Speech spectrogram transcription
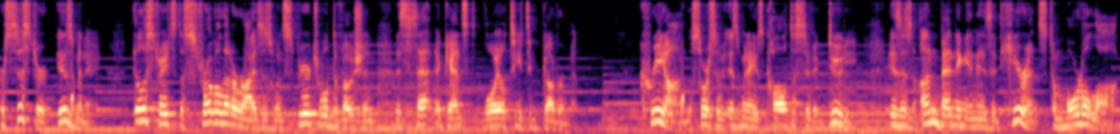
Her sister, Ismene, illustrates the struggle that arises when spiritual devotion is set against loyalty to government. Creon, the source of Ismene's call to civic duty, is as unbending in his adherence to mortal law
